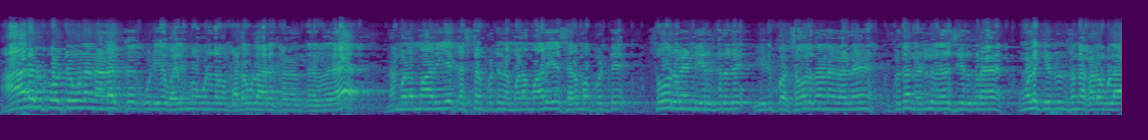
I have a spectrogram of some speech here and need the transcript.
ஆர்டர் போட்டவுடனே நடக்கக்கூடிய வலிமை உள்ளவன் கடவுளா இருக்கிறத நம்மள மாதிரியே கஷ்டப்பட்டு நம்மள மாதிரியே சிரமப்பட்டு சோறு வேண்டி இருக்கிறது. இருப்பா சோறு தானே வேணும். இப்பதான் நெல் விதைச்சு இருக்கிறேன் முளைக்கிட்டுன்னு சொன்னா கடவுளா?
